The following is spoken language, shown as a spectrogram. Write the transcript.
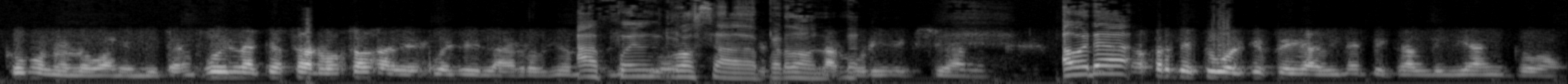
¿Cómo no lo van a invitar? Fue en la Casa Rosada después de la reunión. Ah, fue en Rosada, perdón. La jurisdicción. Ahora, Aparte estuvo el jefe de gabinete, Carlos Bianco,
